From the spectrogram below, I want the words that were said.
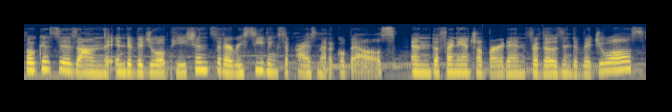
focuses on the individual patients that are receiving surprise medical bills and the financial burden for those individuals.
